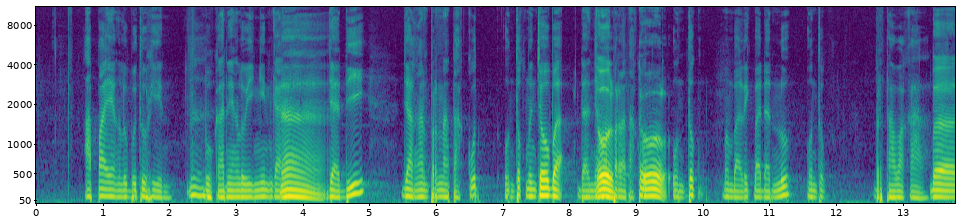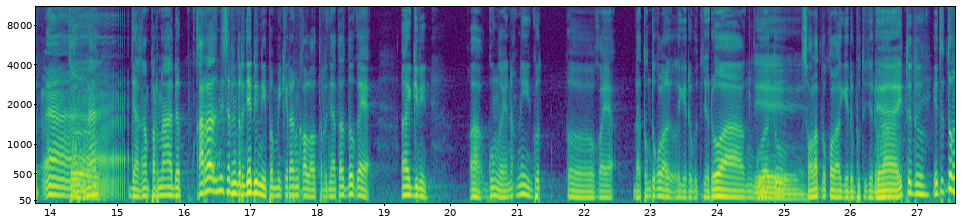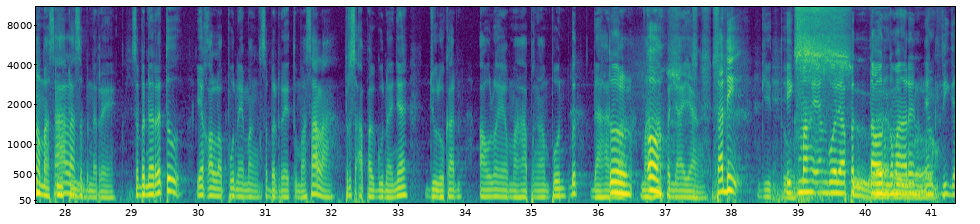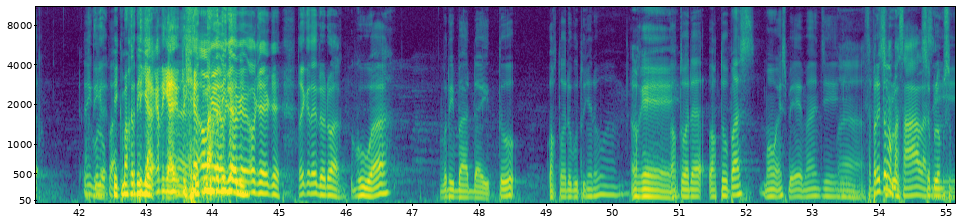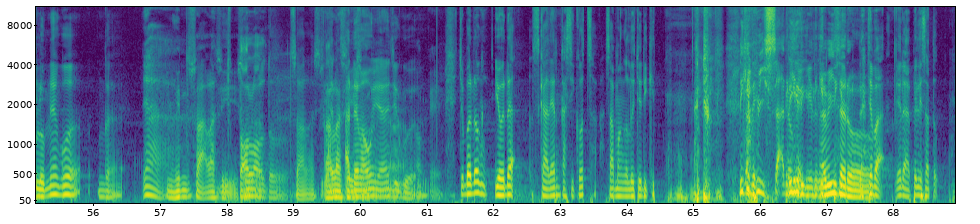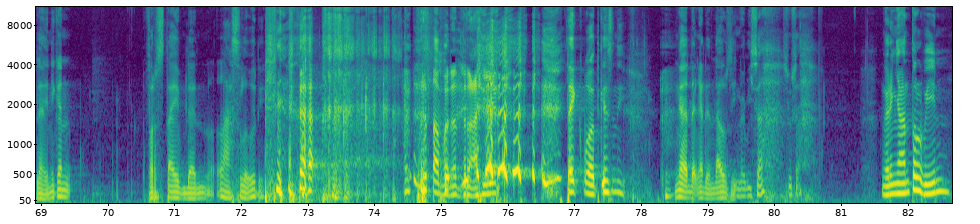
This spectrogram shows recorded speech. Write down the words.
apa yang lu butuhin, bukan yang lu inginkan. Nah, Jadi jangan pernah takut untuk mencoba dan jangan pernah takut Betul. untuk membalik badan lu untuk bertawakal. betul. Karena jangan pernah ada karena ini sering terjadi nih pemikiran kalau ternyata tuh kayak eh gini, ah gue nggak enak nih gue eh, kayak datang tuh kalau lagi ada butuhnya doang, gue tuh Iya. sholat tuh kalau lagi ada butuhnya doang. Ya itu tuh. Itu tuh nggak masalah sebenarnya. Sebenarnya tuh ya kalaupun emang sebenarnya itu masalah, terus apa gunanya julukan Allah yang Maha Pengampun Betul. ma- Maha Oh. penyayang. Tadi Gitu. hikmah yang gue dapet tahun kemarin yang ketiga. Gue lupa. Hikmah ketiga. ketiga, ketiga. Hikmah Oke, ketiga oke. Oke, oke. Tapi kita dua doang. Gua beribadah itu waktu ada butuhnya doang. Oke. Waktu ada waktu pas mau SBM aja. Nah, sebenarnya itu nggak masalah sih. Sebelum sebelumnya gua enggak Ya. Mungkin itu salah sih. Tolol tuh. salah sih. Salah sih ada sebenarnya. maunya aja gua. Oke. Coba dong Yoda sekalian kasih quotes sama ngelucu dikit. dikit deh. bisa dong kayak gitu, nggak bisa dong. Nah, coba Yoda pilih satu. Lah ini kan first time dan last lo nih. Pertama dan terakhir. Take podcast nih. Enggak ada enggak ada yang tahu sih. Nggak bisa, susah. Nggak ada yang nyantol, Win.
